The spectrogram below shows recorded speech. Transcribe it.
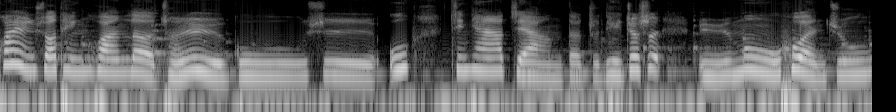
欢迎收听《欢乐成语故事屋》。今天要讲的主题就是鱼目混珠。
